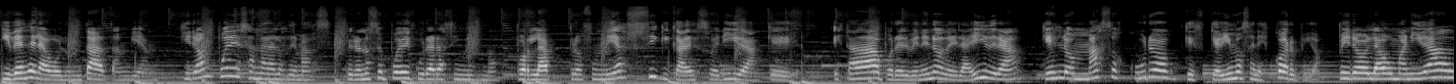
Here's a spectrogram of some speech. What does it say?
y desde la voluntad también. Quirón puede sanar a los demás, pero no se puede curar a sí mismo, por la profundidad psíquica de su herida, que está dada por el veneno de la hidra, que es lo más oscuro que, vimos en Escorpio. Pero la humanidad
